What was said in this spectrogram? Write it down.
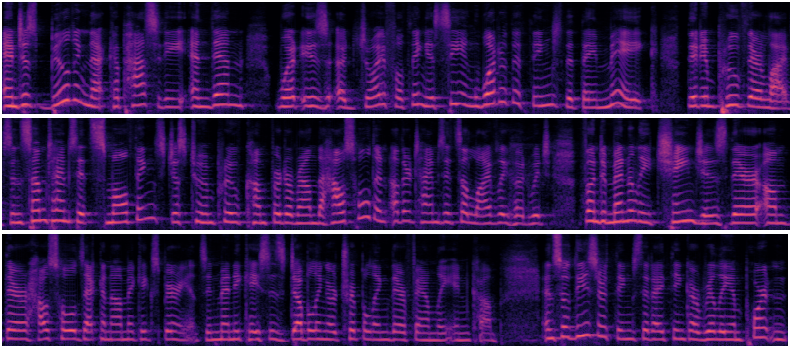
and just building that capacity. And then what is a joyful thing is seeing what are the things that they make that improve their lives. And sometimes it's small things just to improve comfort around the household, and other times it's a livelihood which fundamentally changes their, um, their household's economic experience, in many cases doubling or tripling their family income. And so these are things that I think are really important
